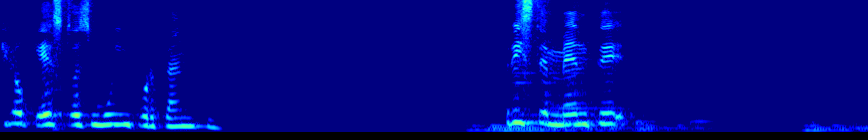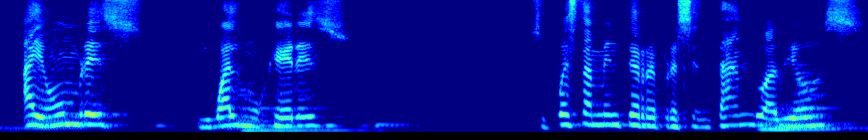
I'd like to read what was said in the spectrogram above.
Creo que esto es muy importante. Tristemente, hay hombres, igual mujeres, supuestamente representando a Dios.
